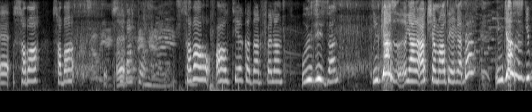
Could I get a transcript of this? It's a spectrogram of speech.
e, sabah sabah Sabah da sabah 6'ya kadar falan uyuduysan imkansız yani akşam 6'ya kadar imkansız gibi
